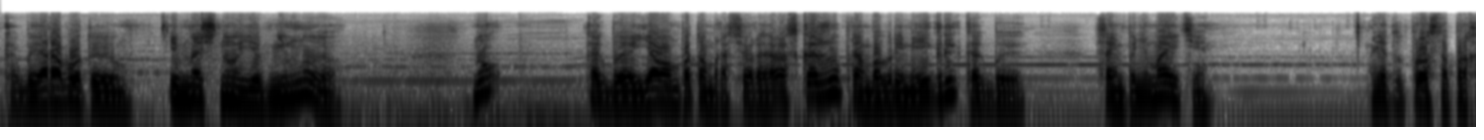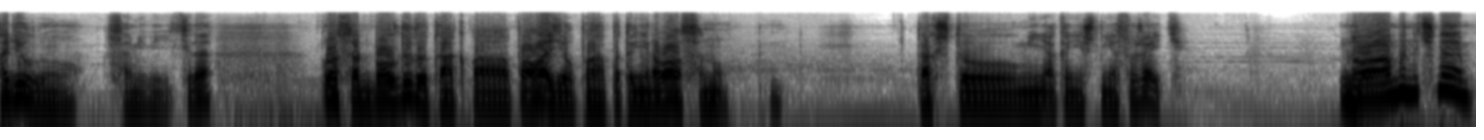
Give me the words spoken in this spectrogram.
как бы я работаю и в ночную, и в дневную. Ну, как бы я вам потом все расскажу, прям во время игры, как бы, сами понимаете. Я тут просто проходил, ну, сами видите, да? Просто от балды то так по полазил, по потренировался, ну. Так что меня, конечно, не осуждайте. Ну а мы начинаем.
